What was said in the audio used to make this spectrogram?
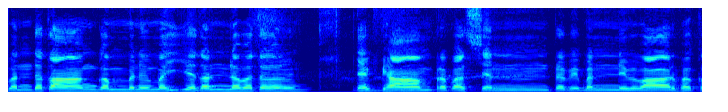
वन्दताङ्गं विनिमय्यदण्डवत् दिभ्यां प्रपश्यन् प्रपिबन्निवार्भक,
